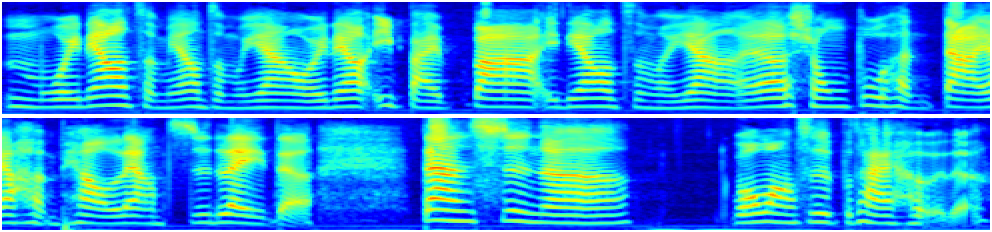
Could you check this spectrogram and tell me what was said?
嗯，我一定要怎么样怎么样，我一定要一百八，一定要怎么样，要胸部很大，要很漂亮之类的。但是呢，往往是不太合的，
